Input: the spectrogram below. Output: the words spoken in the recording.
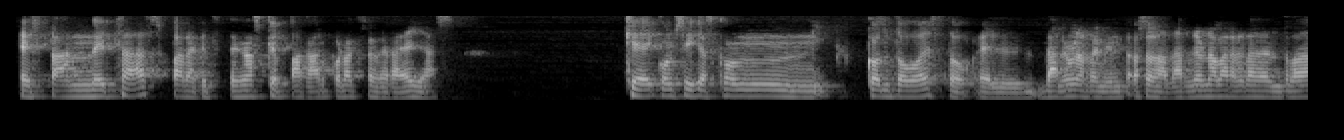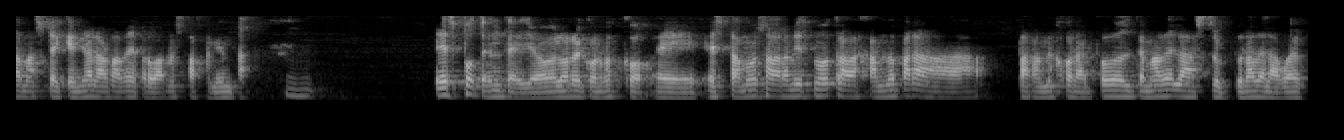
están hechas para que tú tengas que pagar por acceder a ellas. ¿Qué consigues con, con, todo esto? El darle una herramienta, o sea, darle una barrera de entrada más pequeña a la hora de probar nuestra herramienta. Es potente, yo lo reconozco. Eh, estamos ahora mismo trabajando para, para, mejorar todo el tema de la estructura de la web,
